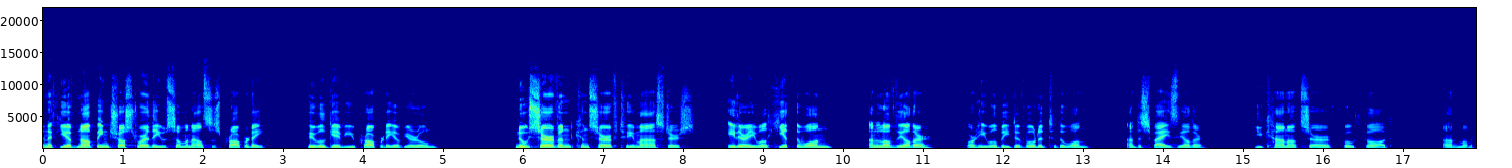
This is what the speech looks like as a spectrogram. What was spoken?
And if you have not been trustworthy with someone else's property, who will give you property of your own? No servant can serve two masters. Either he will hate the one and love the other, or he will be devoted to the one and despise the other. You cannot serve both God and money.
